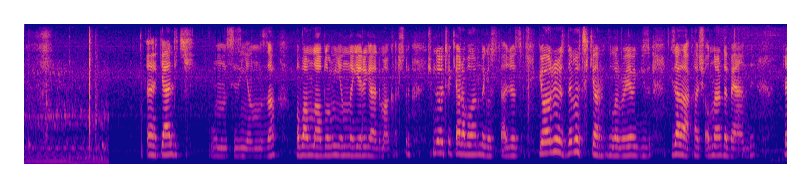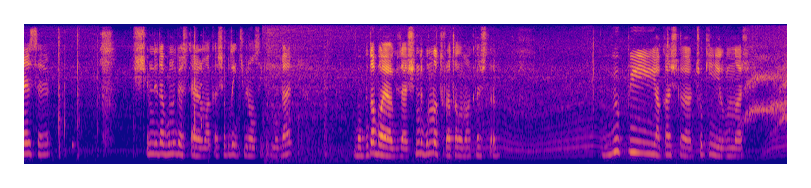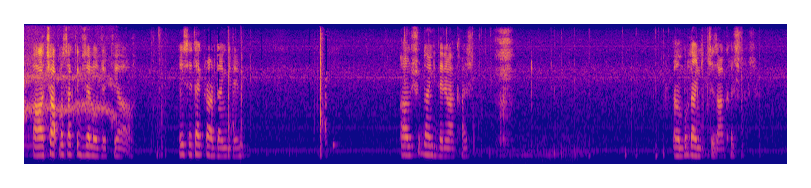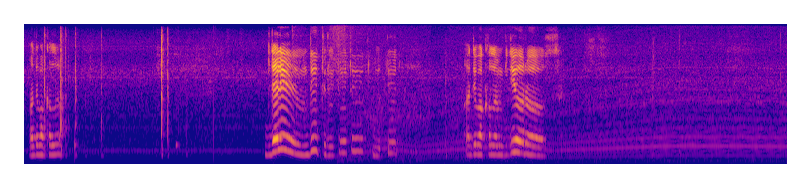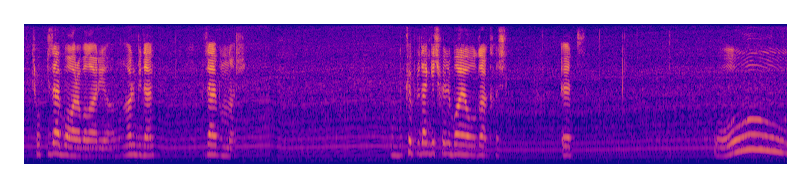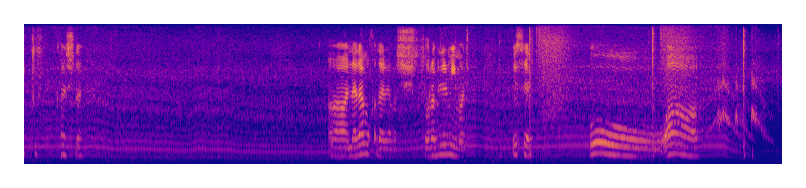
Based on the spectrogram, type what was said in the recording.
Evet geldik. bunun sizin yanınıza. Babamla ablamın yanına geri geldim arkadaşlar. Şimdi öteki arabalarını da göstereceğiz. Gördünüz değil mi öteki arabaları? Evet, güzel, güzel arkadaşlar. Onlar da beğendi. Neyse. Şimdi de bunu gösterelim arkadaşlar. Bu da 2018 model. Bu da bayağı güzel. Şimdi bununla tur atalım arkadaşlar. Yuppi arkadaşlar. Çok iyi bunlar. Aa çarpmasak da güzel olacak ya. Neyse tekrardan gidelim. Abi şuradan gidelim arkadaşlar. Tamam, buradan gideceğiz arkadaşlar. Hadi bakalım. Gidelim. Hadi bakalım gidiyoruz. Çok güzel bu arabalar ya. Harbiden güzel bunlar. Bu köprüden geçmeli bayağı oldu arkadaşlar. Evet. Oo, arkadaşlar. Aa, neden bu kadar yavaş? Sorabilir miyim acaba? Neyse. Oo, aa.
